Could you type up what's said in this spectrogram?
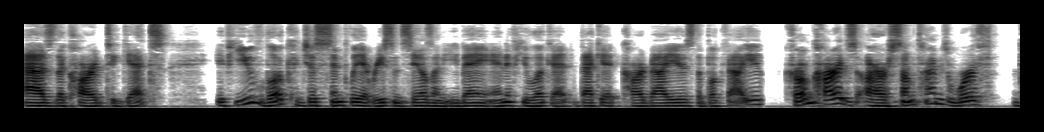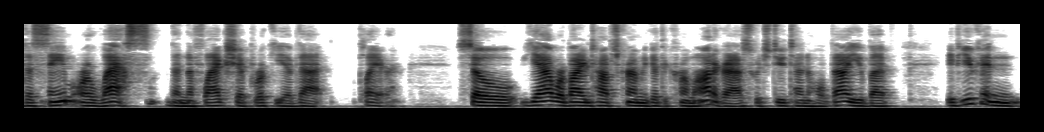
as the card to get. If you look just simply at recent sales on eBay, and if you look at Beckett card values, the book value, Chrome cards are sometimes worth the same or less than the flagship rookie of that player. So yeah, we're buying Topps Chrome to get the Chrome autographs, which do tend to hold value, but if you can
